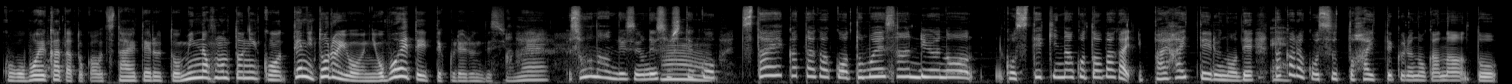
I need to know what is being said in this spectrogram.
こう覚え方とかを伝えてるとみんな本当にこう手に取るように覚えていってくれるんですよね。そうなんですよね。そしてこう伝え方がこうともえさん流のこう素敵な言葉がいっぱい入っているので、だからこうスッと入ってくるのかなと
